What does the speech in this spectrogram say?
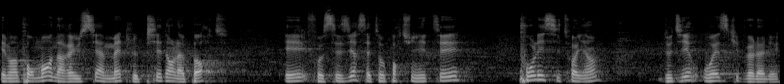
Et ben pour moi, on a réussi à mettre le pied dans la porte. Et il faut saisir cette opportunité pour les citoyens de dire où est-ce qu'ils veulent aller.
